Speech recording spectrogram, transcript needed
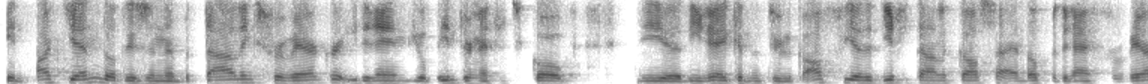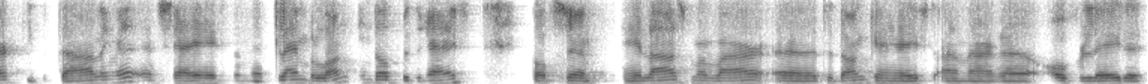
in Adyen. Dat is een betalingsverwerker. Iedereen die op internet iets koopt, die, eh, die rekent natuurlijk af via de digitale kassa. En dat bedrijf verwerkt die betalingen. En zij heeft een klein belang in dat bedrijf. Wat ze helaas maar waar te danken heeft aan haar overleden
